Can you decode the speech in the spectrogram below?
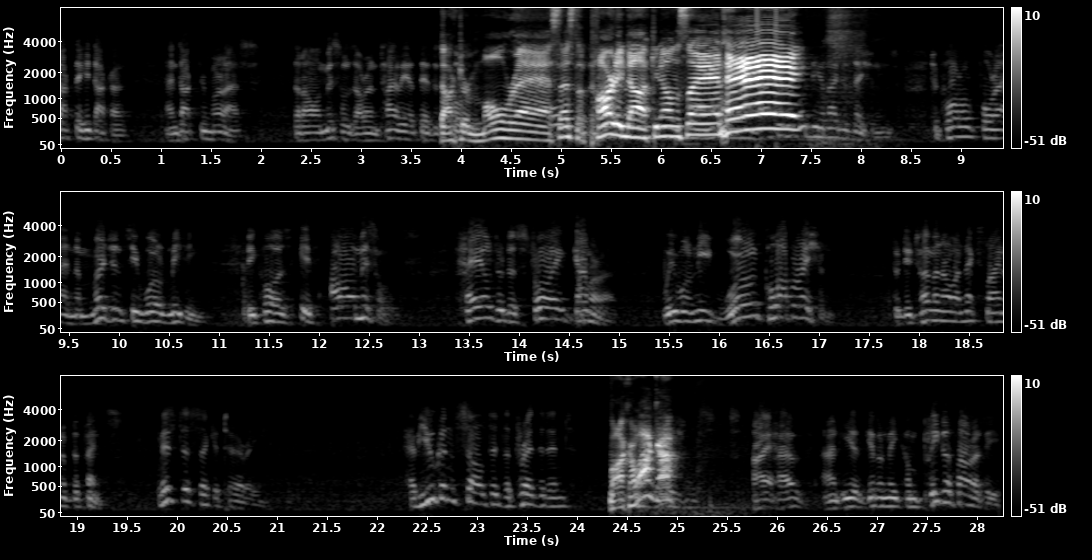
Dr. Hidaka, and Dr. Moras that our missiles are entirely at their disposal. Dr. Molras. That's the party doc, you know what I'm saying? Hey! The United Nations to call for an emergency world meeting because if our missiles fail to destroy Gamera, we will need world cooperation to determine our next line of defense. Mr. Secretary, have you consulted the President? Waka waka! I have, and he has given me complete authority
